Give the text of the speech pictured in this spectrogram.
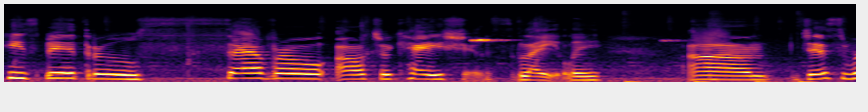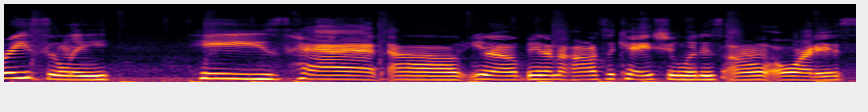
he's been through several altercations lately. Um, just recently, he's had, uh, you know, been in an altercation with his own artist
